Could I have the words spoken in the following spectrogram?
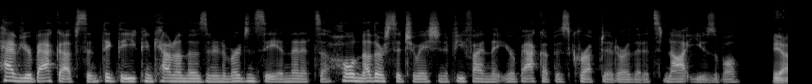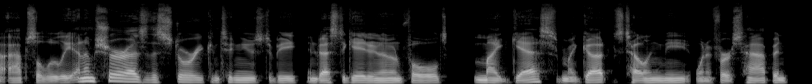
have your backups and think that you can count on those in an emergency. And then it's a whole nother situation if you find that your backup is corrupted or that it's not usable. Yeah, absolutely. And I'm sure as this story continues to be investigated and unfolds, my guess, my gut was telling me when it first happened,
